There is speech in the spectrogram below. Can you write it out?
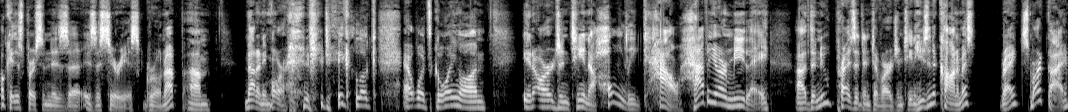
okay, this person is a, is a serious grown up. Um, not anymore. if you take a look at what's going on in Argentina, holy cow, Javier Milei, uh, the new president of Argentina, he's an economist right? Smart guy.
